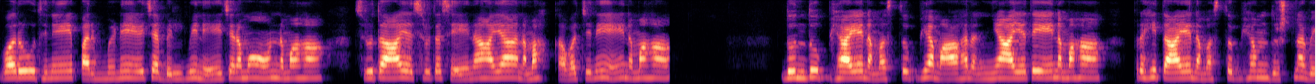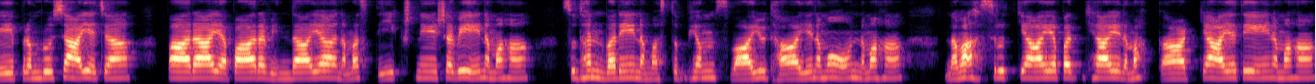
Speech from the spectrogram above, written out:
वरूधिने पर्मिणे च बिल्मिने च नमो नमः श्रुताय श्रुतसेनाय नमः कवचिने नमः दुन्दुभ्याय नमस्तुभ्यमाहनन्याय ते नमः प्रहिताय नमस्तुभ्यं दृष्णवे प्रमृशाय च पाराय पारविन्दाय नमस्तीक्ष्णेशवे नमः सुधन्वरे नमस्तुभ्यं स्वायुधाय नमो नमः नमः श्रुत्याय पद्याय नमः काट्याय ते नमः।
